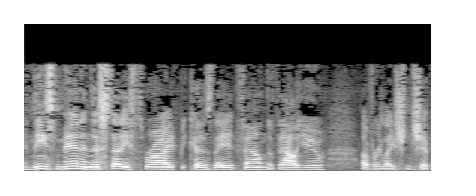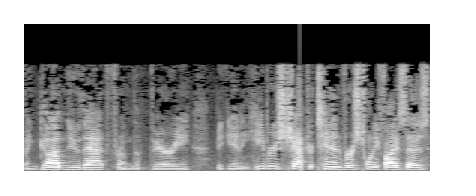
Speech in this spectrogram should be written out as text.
And these men in this study thrived because they had found the value of relationship and God knew that from the very beginning. Hebrews chapter 10 verse 25 says,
